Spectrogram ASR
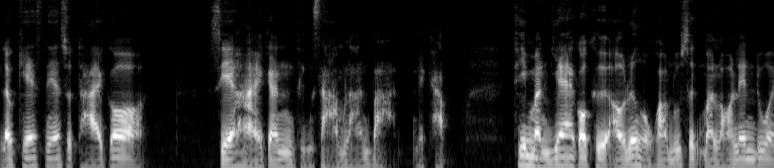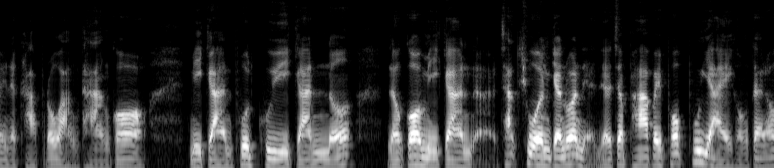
แล้วเคสเนี้ยสุดท้ายก็เสียหายกันถึง 3 ล้านบาทนะครับ ที่มันแย่ก็คือเอาเรื่องของความรู้สึกมาล้อเล่นด้วยนะครับ ระหว่างทางก็มีการพูดคุยกันเนาะแล้วก็มีการชักชวนกันว่าเนี่ยเดี๋ยวจะพาไปพบผู้ใหญ่ของแต่ละ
